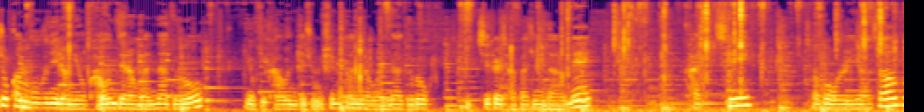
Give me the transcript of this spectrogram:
뾰족한 부분이랑 이 가운데랑 만나도록 여기 가운데 중심선이랑 만나도록 위치를 잡아준 다음에 같이 접어 올려서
